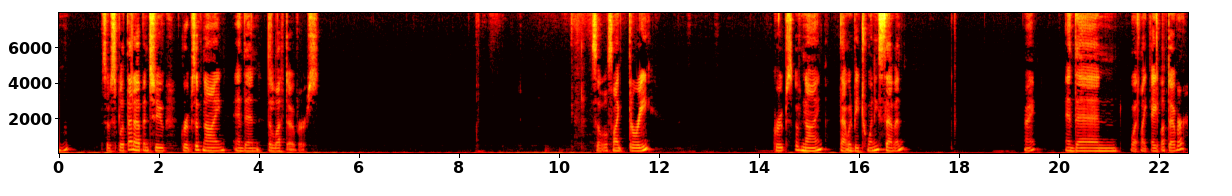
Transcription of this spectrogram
Mm-hmm. So split that up into groups of nine and then the leftovers. So it looks like three groups of nine. That would be 27. Right? And then, what, like eight left over?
